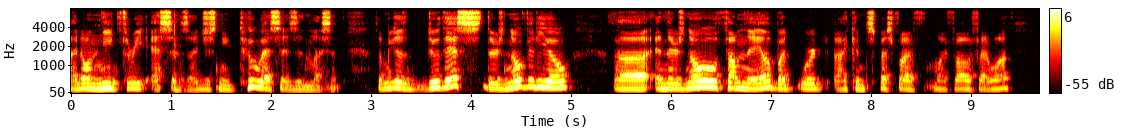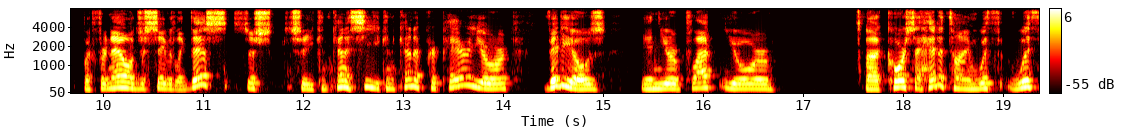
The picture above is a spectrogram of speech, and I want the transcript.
I don't need three s's I just need two s's in lesson. So I'm going to do this. There's no video uh, and there's no thumbnail but we're I can specify my file if I want but for now I'll just save it like this just so you can kind of see you can kind of prepare your videos in your plat your uh, course ahead of time with with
